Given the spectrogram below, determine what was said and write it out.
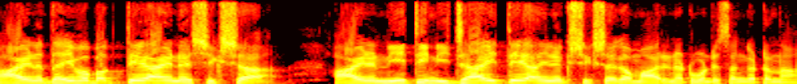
ఆయన దైవభక్తే ఆయన శిక్ష. ఆయన నీతి నిజాయితీ ఆయనకు శిక్షగా మారినటువంటి సంఘటన.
